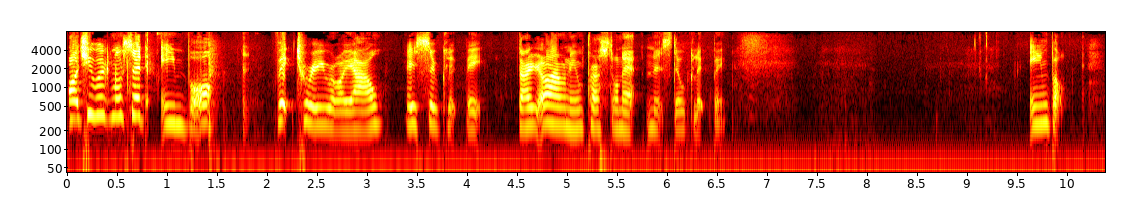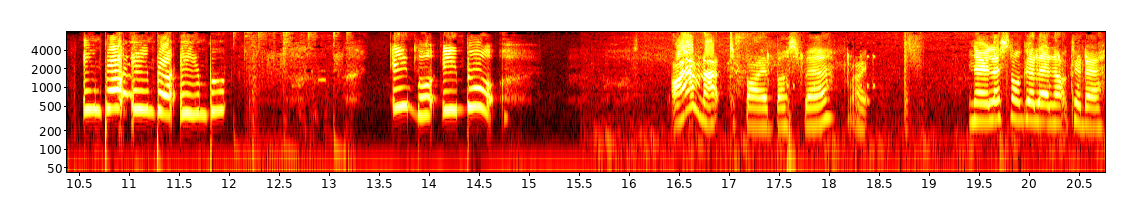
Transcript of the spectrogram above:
Archie Wignall said aimbot victory royale. It's so clickbait. I, I haven't even pressed on it and it's still clickbait. Aimbot. Aimbot, aimbot, aimbot. Aimbot, aimbot. I haven't had to buy a bus fare. Right. No, let's not go there, not go there.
